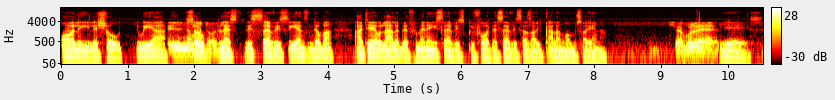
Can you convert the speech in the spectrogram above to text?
all yile show we are so blessed this service yenza into yoba athi eyolala befumene i-service before the service azawuyiqala ngomso yena Siyabulela. yes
